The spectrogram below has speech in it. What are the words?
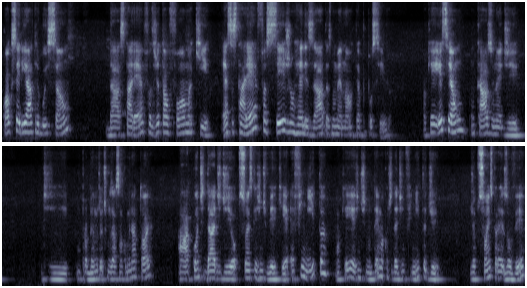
Qual seria a atribuição das tarefas de tal forma que essas tarefas sejam realizadas no menor tempo possível. Ok? Esse é um, um caso né, de, de um problema de otimização combinatória. A quantidade de opções que a gente vê aqui é, finita, ok? A gente não tem uma quantidade infinita de, de opções para resolver.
